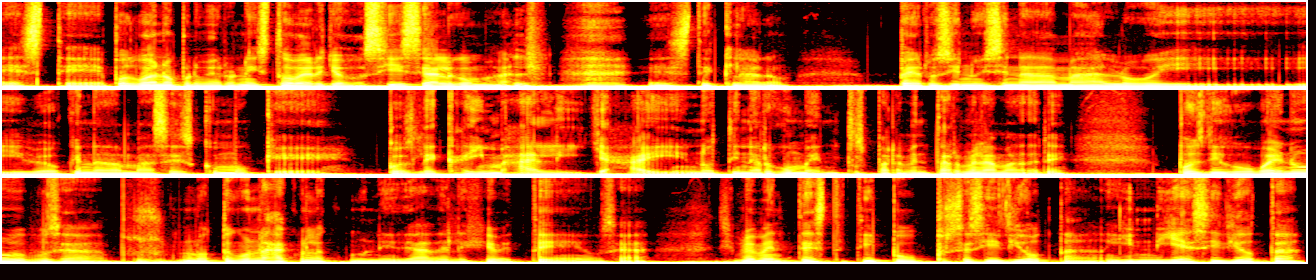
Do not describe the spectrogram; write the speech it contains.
este, pues bueno, primero necesito ver yo si hice algo mal, este, claro. Pero si no hice nada malo y veo que nada más es como que pues le caí mal y ya, y no tiene argumentos para mentarme la madre, pues digo, bueno, o sea, pues no tengo nada con la comunidad LGBT, o sea, simplemente este tipo pues es idiota y ni es idiota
